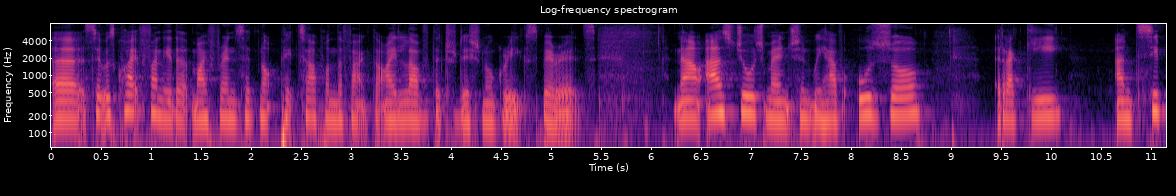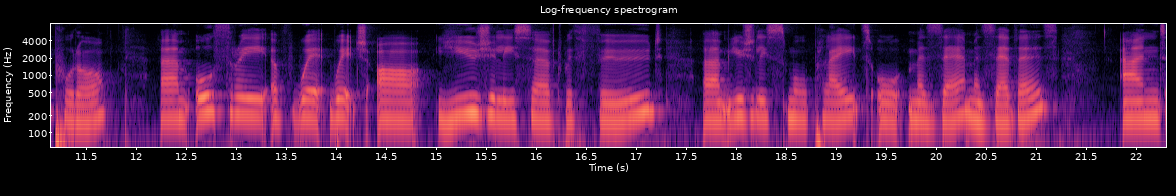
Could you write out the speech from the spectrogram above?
Uh, so it was quite funny that my friends had not picked up on the fact that I love the traditional Greek spirits. Now, as George mentioned, we have ouzo, raki, and tsipouro, um, all three of whi- which are usually served with food, um, usually small plates or meze, mezedes, and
